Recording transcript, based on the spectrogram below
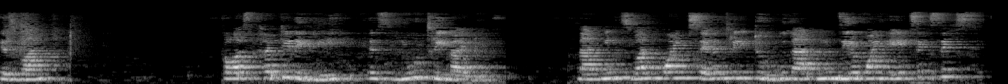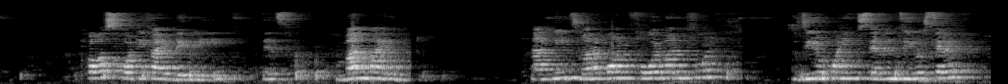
is one. Cos 30 degree is root 3 by 2. That means 1.732. That means 0.866. Cos 45 degree is 1 by root 2. That means 1 upon 414, 0.707.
